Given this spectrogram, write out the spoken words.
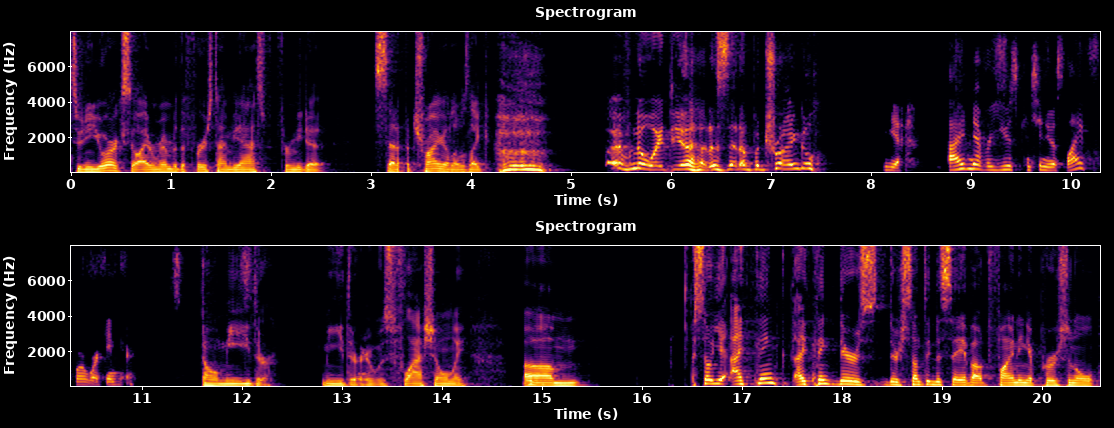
to New York, so I remember the first time he asked for me to set up a triangle. I was like, I have no idea how to set up a triangle. Yeah. I'd never used continuous light before working here. Oh, me either. Me either. It was flash only. Um so yeah, I think I think there's there's something to say about finding a personal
